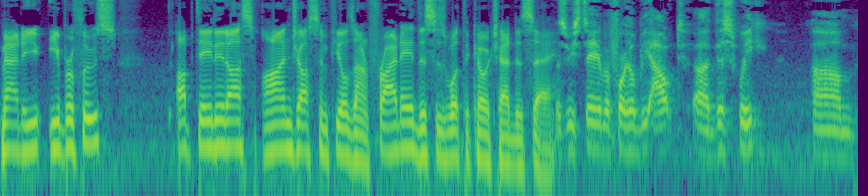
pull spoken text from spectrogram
Matt Eberflus, updated us on Justin Fields on Friday. This is what the coach had to say. As we stated before, he'll be out uh, this week, um,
